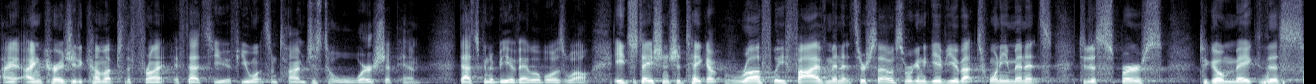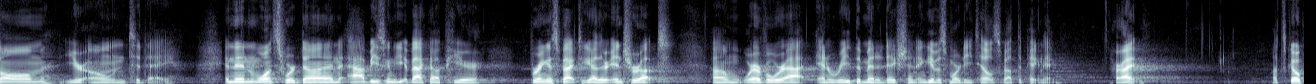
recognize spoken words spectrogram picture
I, I encourage you to come up to the front if that's you, if you want some time just to worship Him. That's going to be available as well. Each station should take a roughly five minutes or so. So we're going to give you about 20 minutes to disperse, to go make this psalm your own today. And then once we're done, Abby's going to get back up here, bring us back together, interrupt um, wherever we're at, and read the benediction and give us more details about the picnic. All right? Let's go.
